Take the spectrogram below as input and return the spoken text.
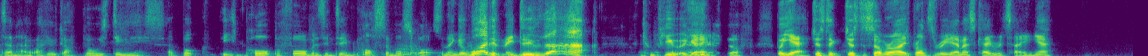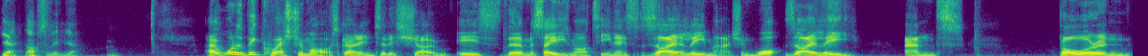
don't know. I, I always do this. I book these poor performers into impossible spots and then go, why didn't they do that? Computer game stuff. But yeah, just to just to summarize, Bronson Reed MSK retain, yeah. yeah absolutely yeah Uh, one of the big question marks going into this show is the Mercedes Martinez Xia Li match and what Xia Li and Boa and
